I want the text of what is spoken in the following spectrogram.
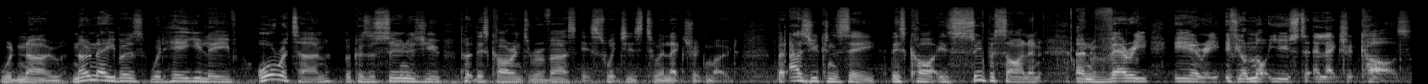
would know. No neighbours would hear you leave or return because as soon as you put this car into reverse, it switches to electric mode. But as you can see, this car is super silent and very eerie if you're not used to electric cars.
